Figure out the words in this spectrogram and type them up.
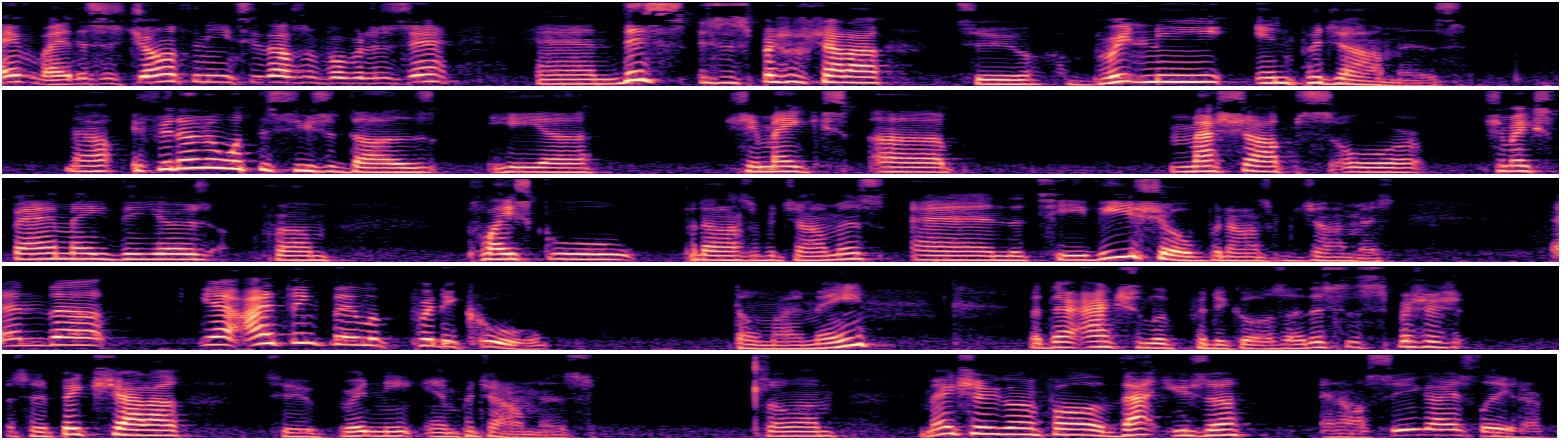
Hey everybody, this is Jonathan E 2004 Producers here, and this is a special shout out to Britney in Pyjamas. Now, if you don't know what this user does, he uh she makes uh mashups or she makes fan made videos from Playskool Bananas in Pyjamas and the TV show Bananas Pajamas. And uh yeah, I think they look pretty cool. Don't mind me. But they actually look pretty cool. So this is special, a big shout out to Britney in Pyjamas. So um, make sure you go and follow that user, and I'll see you guys later.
